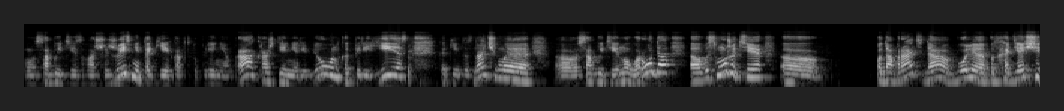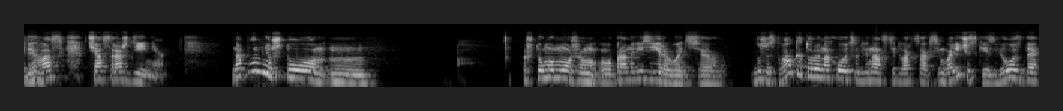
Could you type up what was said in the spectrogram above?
э, события из вашей жизни, такие как вступление в брак, рождение ребенка, переезд, какие-то значимые э, события иного рода, э, вы сможете подобрать да, более подходящий для вас час рождения. Напомню, что что мы можем э, проанализировать э, божества, которые находятся в 12 дворцах, символические звезды, э,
